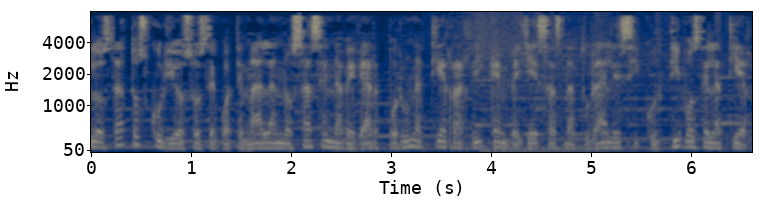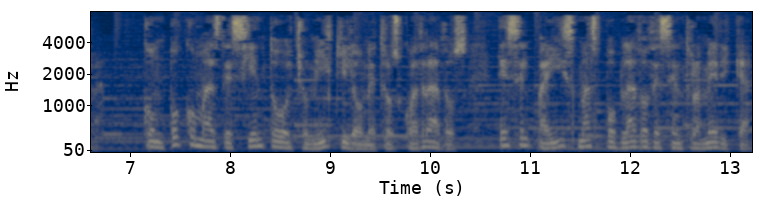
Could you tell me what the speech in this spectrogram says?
Los datos curiosos de Guatemala nos hacen navegar por una tierra rica en bellezas naturales y cultivos de la tierra. Con poco más de 108 mil kilómetros cuadrados, es el país más poblado de Centroamérica,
